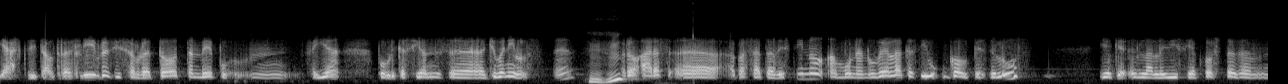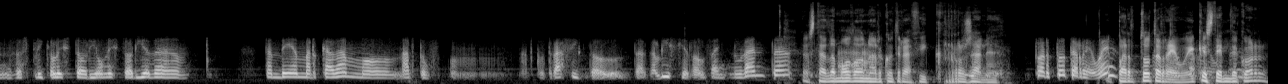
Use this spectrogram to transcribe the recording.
ja ha escrit altres llibres i sobretot també mm, feia publicacions eh, juvenils. Eh? Mhm. Però ara eh, ha passat a Destino amb una novel·la que es diu Golpes de luz i la Leticia Costas ens explica la història, una història de, també emmarcada amb el narcotràfic del, de Galícia dels anys 90, Està de moda el narcotràfic, Rosana. per tot arreu, eh? Per tot arreu, eh? Que estem d'acord?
